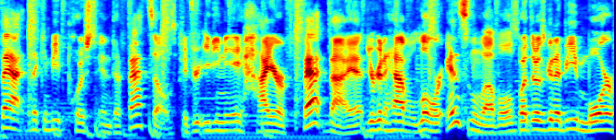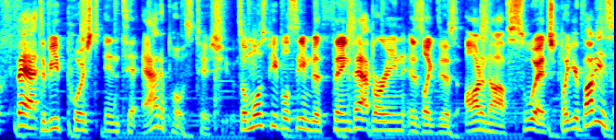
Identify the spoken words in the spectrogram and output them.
fat that can be pushed into fat cells. If you're eating a higher fat diet, you're gonna have lower insulin levels, but there's gonna be more fat to be pushed into adipose tissue. So most people seem to think fat burning is like this on and off switch, but your body is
